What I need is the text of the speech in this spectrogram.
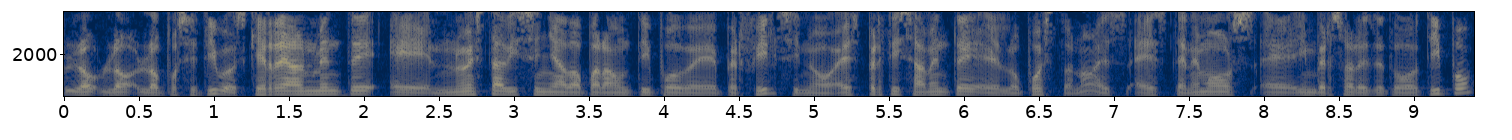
lo, positivo, es que realmente eh, no está diseñado para un tipo de perfil, sino es precisamente el opuesto, ¿no? Es, tenemos eh, inversores de todo tipo,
